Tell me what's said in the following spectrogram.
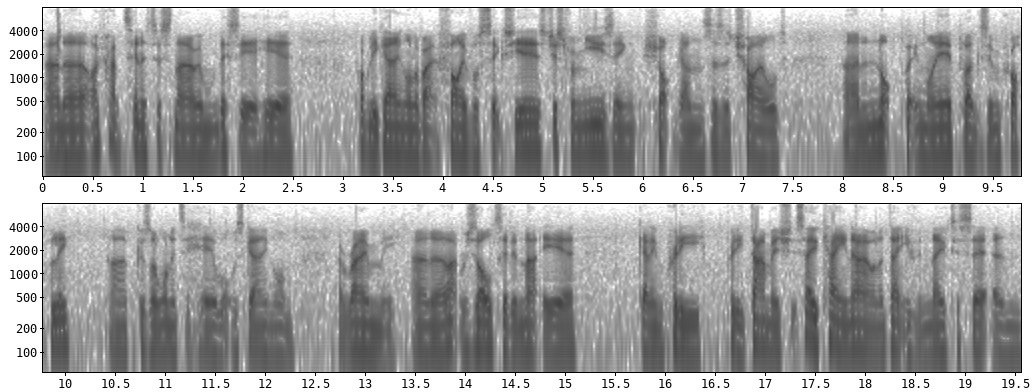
And uh, I've had tinnitus now in this ear here, probably going on about five or six years, just from using shotguns as a child and not putting my earplugs in properly uh, because I wanted to hear what was going on around me. And uh, that resulted in that ear getting pretty pretty damaged. It's okay now and I don't even notice it and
